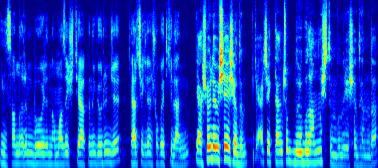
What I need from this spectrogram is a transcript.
insanların böyle namaza iştiyakını görünce gerçekten çok etkilendim. Ya şöyle bir şey yaşadım. Gerçekten çok duygulanmıştım bunu yaşadığımda.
